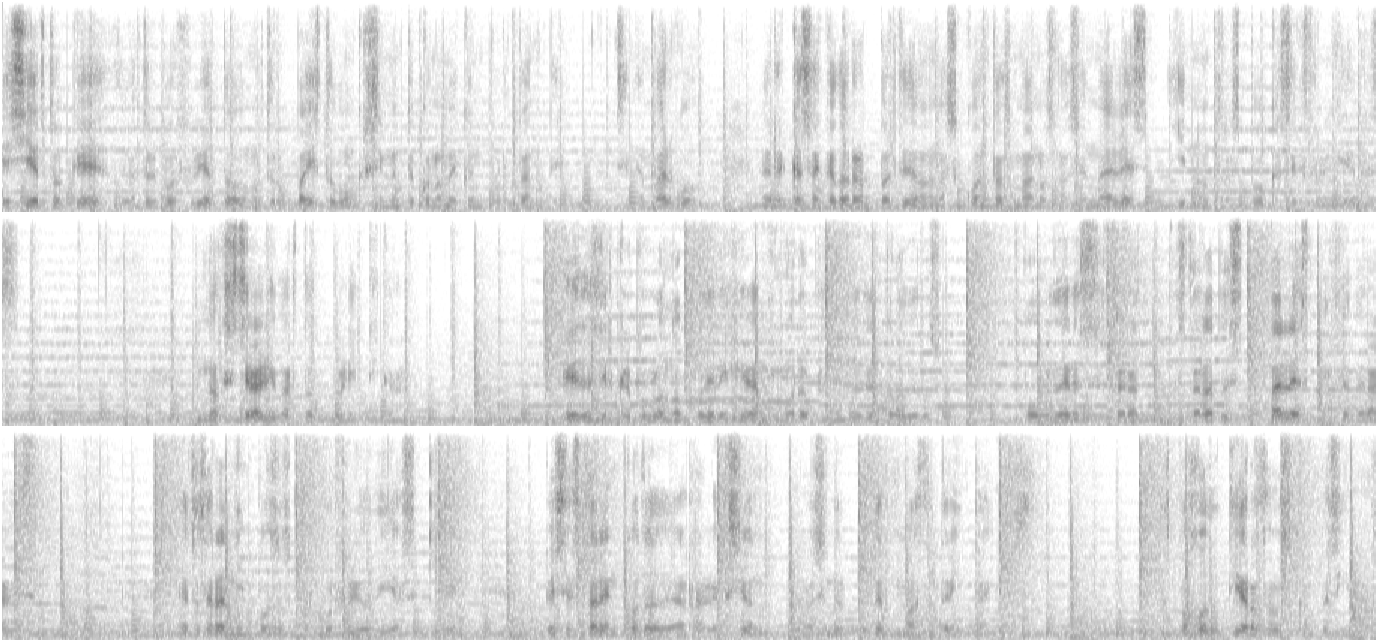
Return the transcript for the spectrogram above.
es cierto que durante el porfiriato nuestro país tuvo un crecimiento económico importante. Sin embargo, la riqueza quedó repartida en unas cuantas manos nacionales y en otras pocas extranjeras. No existía libertad política. Es decir, que el pueblo no podía elegir a ningún representante dentro de los poderes estatales y federales. Estos eran impuestos por Porfirio Díaz, quien, pese a estar en contra de la reelección, permaneció en el poder más de 30 años. De tierras a los campesinos,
